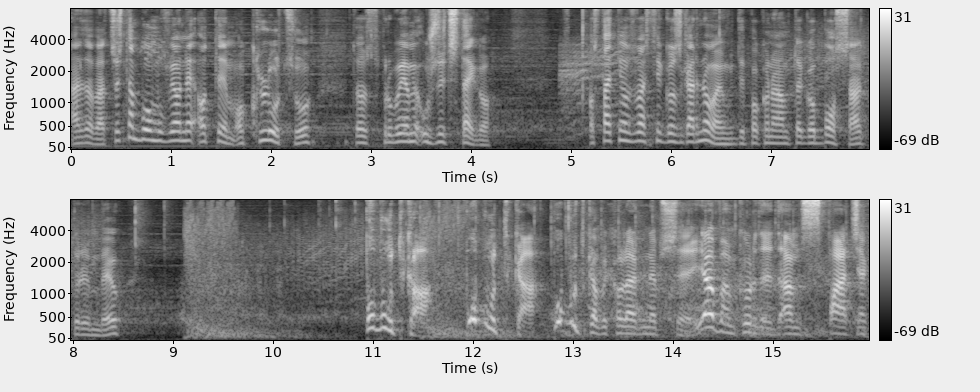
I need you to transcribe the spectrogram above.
Ale dobra, coś tam było mówione o tym, o kluczu, to spróbujemy użyć tego. Ostatnio właśnie go zgarnąłem, gdy pokonałem tego bossa, którym był. Pobudka! Pobudka! Pobudka wy cholerne psy! Ja wam kurde dam spać, jak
